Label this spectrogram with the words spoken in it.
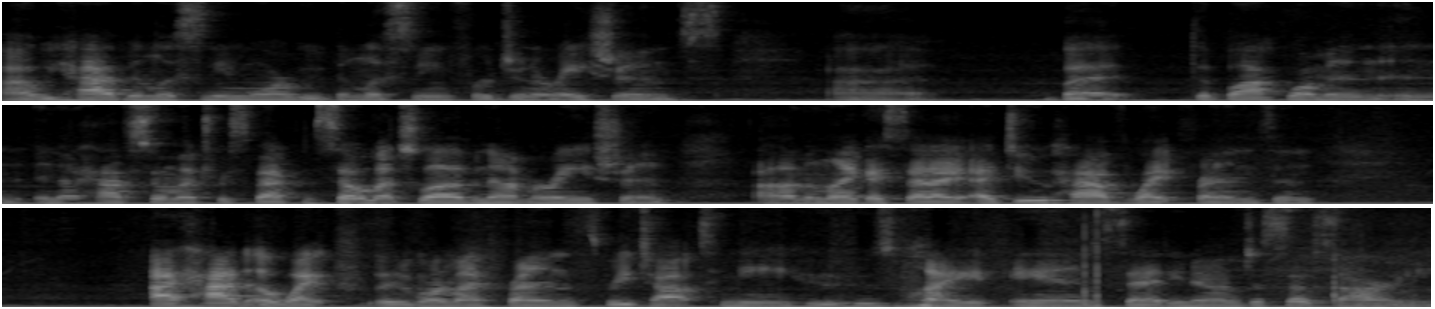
Uh, we have been listening more. We've been listening for generations. Uh, but the black woman, and, and I have so much respect and so much love and admiration. Um, and like I said, I, I do have white friends, and I had a white uh, one of my friends reach out to me who who's white and said, you know, I'm just so sorry.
